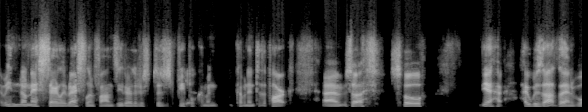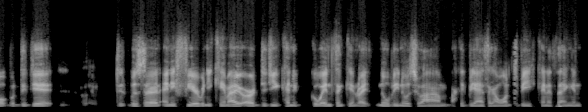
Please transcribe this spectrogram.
I mean, not necessarily wrestling fans either. They're just, they're just people yeah. coming coming into the park. Um, so, so yeah, how was that then? What, what did you? Did, was there any fear when you came out, or did you kind of go in thinking, right, nobody knows who I am, I could be anything I want to be, kind of thing, and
